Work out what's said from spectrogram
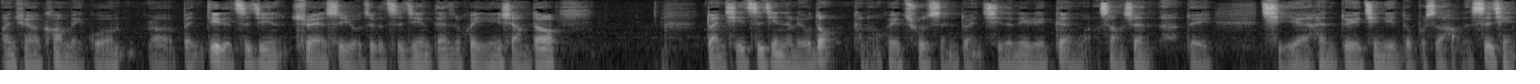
完全要靠美国呃本地的资金。虽然是有这个资金，但是会影响到短期资金的流动，可能会促使短期的利率更往上升啊，对企业和对经济都不是好的事情。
